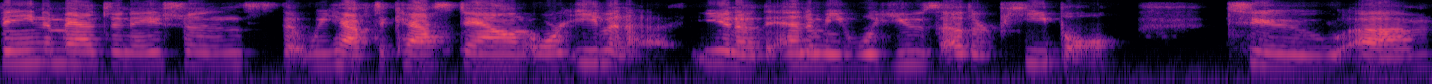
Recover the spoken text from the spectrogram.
vain imaginations that we have to cast down, or even, uh, you know, the enemy will use other people to um,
